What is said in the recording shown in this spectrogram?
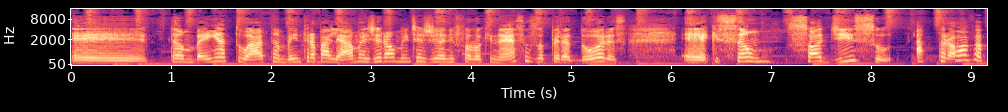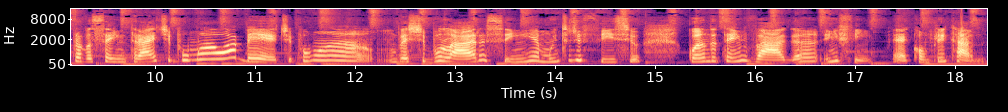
é, também atuar, também trabalhar, mas geralmente a Giane falou que nessas operadoras é, que são só disso, a prova para você entrar é tipo uma OAB, é tipo uma, um vestibular, assim, é muito difícil quando tem vaga, enfim, é complicado.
